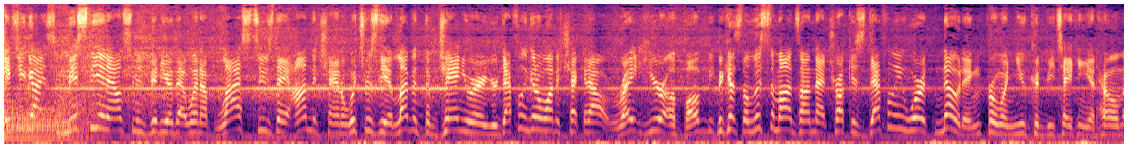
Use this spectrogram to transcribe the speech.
If you guys missed the announcement video that went up last Tuesday on the channel, which was the 11th of January, you're definitely gonna wanna check it out right here above because the list of mods on that truck is definitely worth noting for when you could be taking it home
